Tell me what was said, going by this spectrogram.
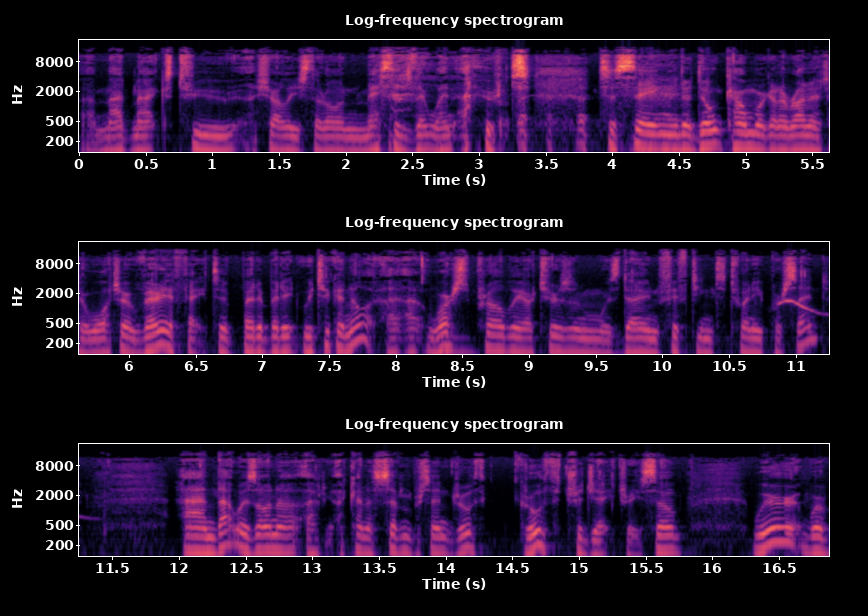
uh, Mad Max Two, uh, Charlize Theron message that went out to saying you know don't come, we're going to run out of water. Very effective, but but it, we took a note. At at worst, probably our tourism was down fifteen to twenty percent and that was on a, a, a kind of seven percent growth growth trajectory. So we're we're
